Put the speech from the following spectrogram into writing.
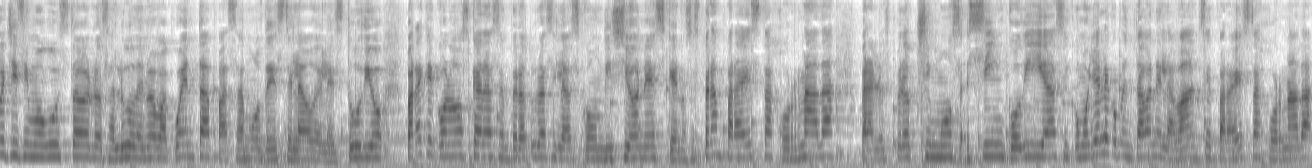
Muchísimo gusto los saludo de nueva cuenta. Pasamos de este lado del estudio para que conozca las temperaturas y las condiciones que nos esperan para esta jornada, para los próximos cinco días. Y como ya le comentaba en el avance, para esta jornada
